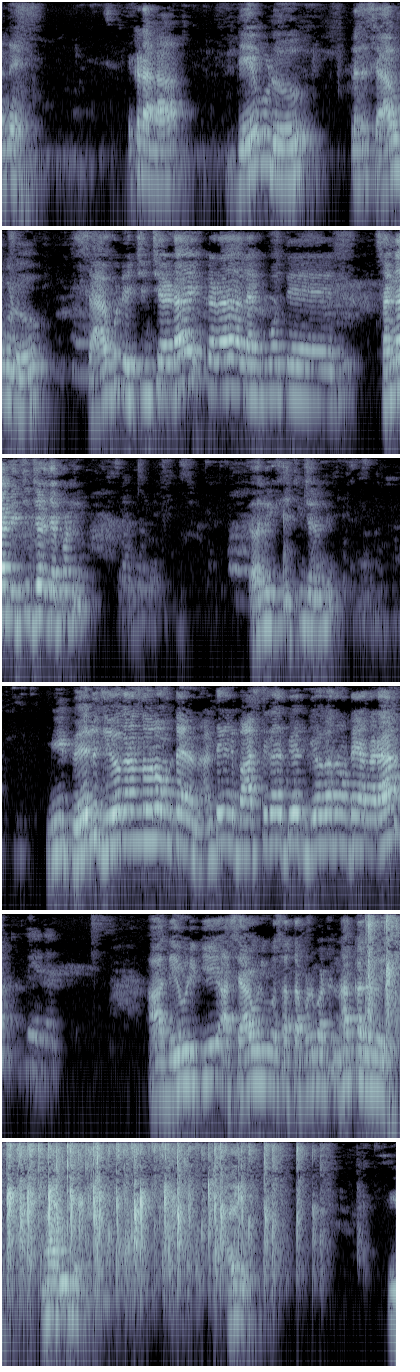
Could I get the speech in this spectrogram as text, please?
అంటే ఇక్కడ దేవుడు లేదా సేవకుడు సేవకుడు హెచ్చించాడా ఇక్కడ? లేకపోతే సంఘాన్ని హెచ్చించాడా చెప్పండి. ఎవరికి హెచ్చించాడండి? మీ పేర్లు జీవగ్రంథంలో ఉంటాయని అంటే కానీ పాస్టర్ గారి పేరు జీవగ్రంథం ఉంటాయి అన్నాడా? ఆ దేవుడికి ఆ సేవకుడికి ఒకసారి తప్పటి పట్టు నాకు కదలేదు నాకు అది మీ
